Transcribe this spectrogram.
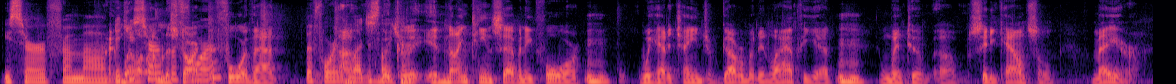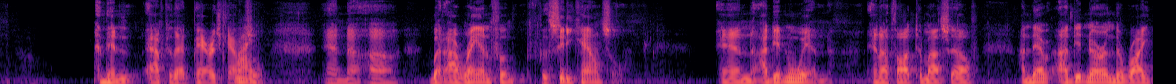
You served from. Uh, did well, you serve I'm going to start before that. Before the Uh, legislature? In 1974, Mm-hmm. we had a change of government in Lafayette and went to uh, city council, mayor, and then after that, parish council. Right. And uh, uh, but I ran for for city council, and I didn't win. And I thought to myself, I never, I didn't earn the right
